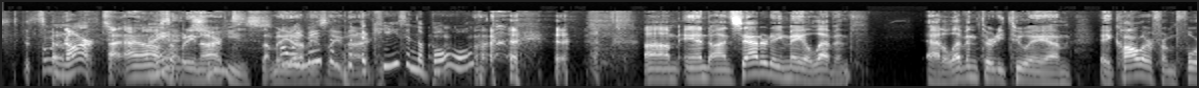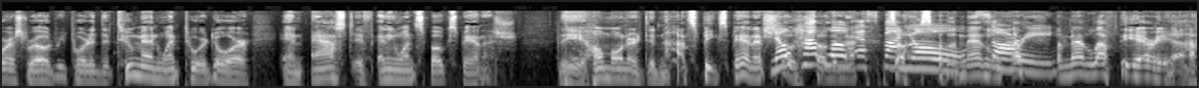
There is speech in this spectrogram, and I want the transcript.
Who narked? I, I know Right? somebody Yeah, narked. jeez. Somebody Oh, we made obviously them put the keys in the bowl. Um, and on Saturday, May 11th, at 11:32 a.m., a caller from Forest Road reported that two men went to her door and asked if anyone spoke Spanish. The homeowner did not speak Spanish. No the hablo men- español. the men Sorry. Left, the men left the area.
